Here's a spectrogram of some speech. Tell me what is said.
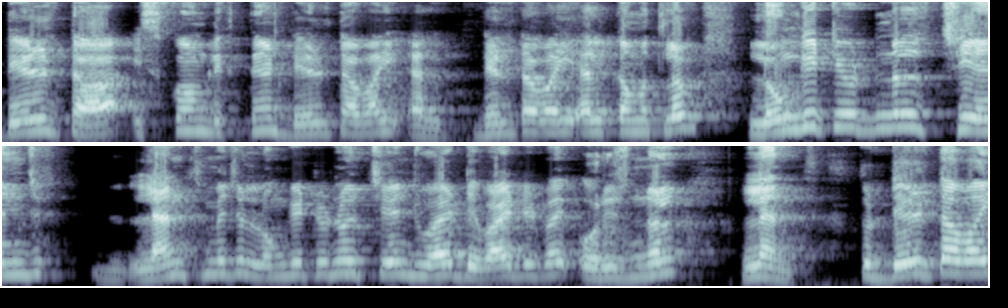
delta इसको हम लिखते हैं delta Y L delta Y L का मतलब लॉन्गिट्यूडनल चेंज लेंथ में जो लॉन्गिट्यूडनल चेंज हुआ है डिवाइडेड बाई ओरिजिनल लेंथ तो डेल्टा वाई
